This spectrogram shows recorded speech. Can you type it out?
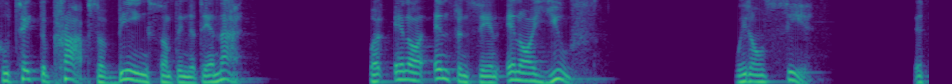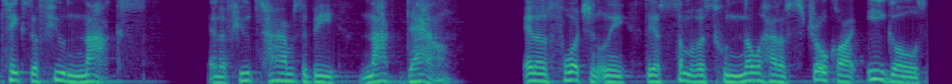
who take the props of being something that they're not. But in our infancy and in our youth, we don't see it. It takes a few knocks and a few times to be knocked down. And unfortunately, there's some of us who know how to stroke our egos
